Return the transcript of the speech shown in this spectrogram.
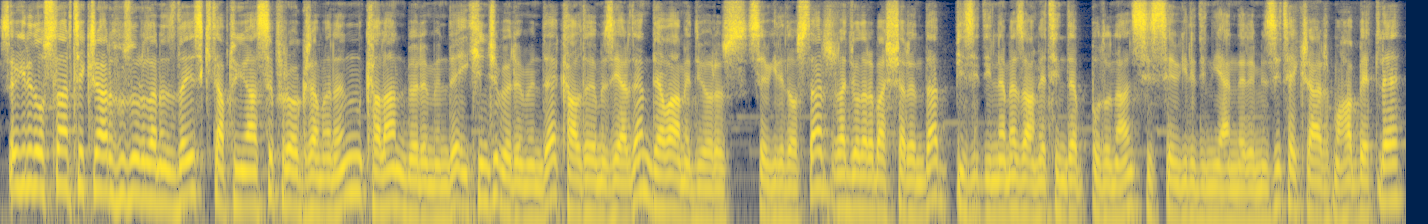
Sevgili dostlar tekrar huzurlarınızdayız. Kitap Dünyası programının kalan bölümünde, ikinci bölümünde kaldığımız yerden devam ediyoruz sevgili dostlar. Radyoları başlarında bizi dinleme zahmetinde bulunan siz sevgili dinleyenlerimizi tekrar muhabbetle,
